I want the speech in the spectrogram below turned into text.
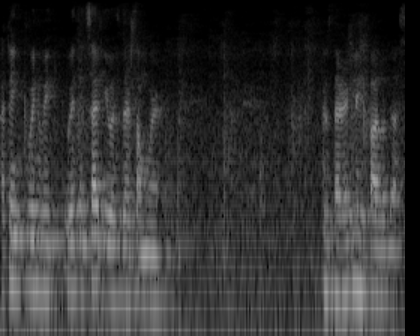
I think when we went inside, he was there somewhere. Because directly he followed us.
